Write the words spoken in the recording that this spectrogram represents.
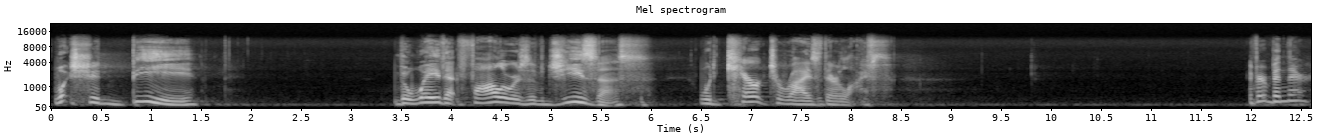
What should be the way that followers of Jesus would characterize their lives? Have you ever been there?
